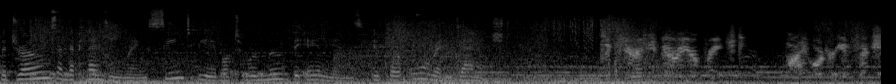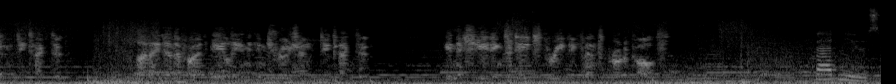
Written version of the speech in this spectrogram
The drones and the cleansing rings seem to be able to remove the aliens if they're already damaged. Security barrier breached. High order infection detected. Unidentified alien intrusion detected. Initiating stage 3 defense protocols. Bad news.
